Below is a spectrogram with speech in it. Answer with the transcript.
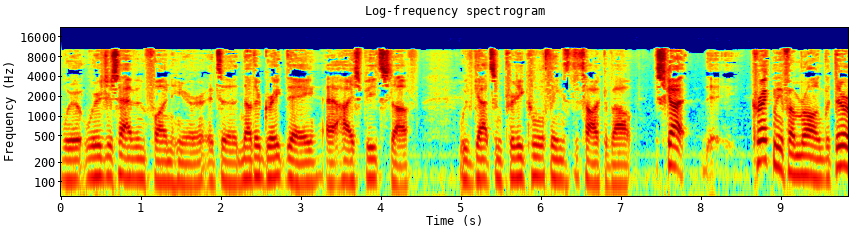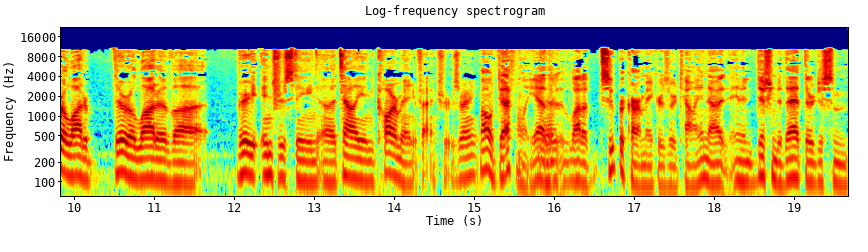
we're we're just having fun here. It's another great day at High Speed Stuff. We've got some pretty cool things to talk about. Scott, eh, correct me if I'm wrong, but there are a lot of there are a lot of uh, very interesting uh, Italian car manufacturers, right? Oh, definitely. Yeah, Yeah. There, a lot of supercar makers are Italian. Uh, in addition to that, there are just some,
